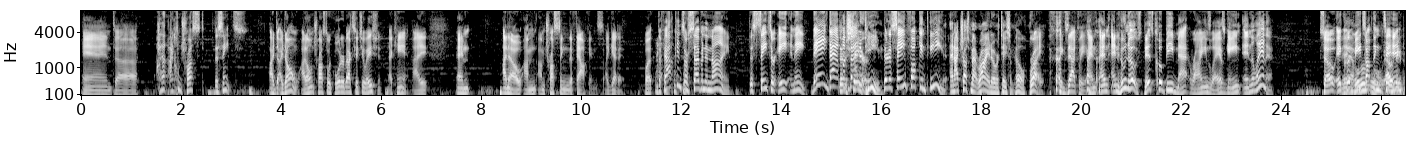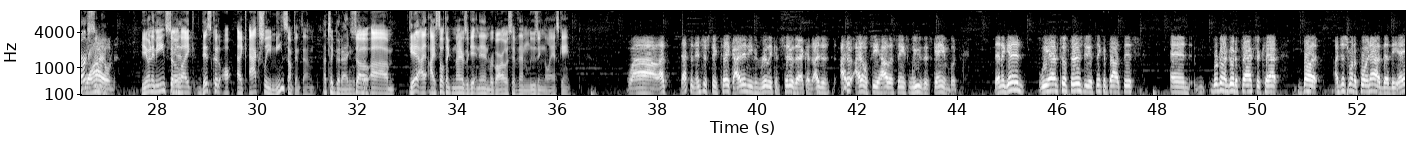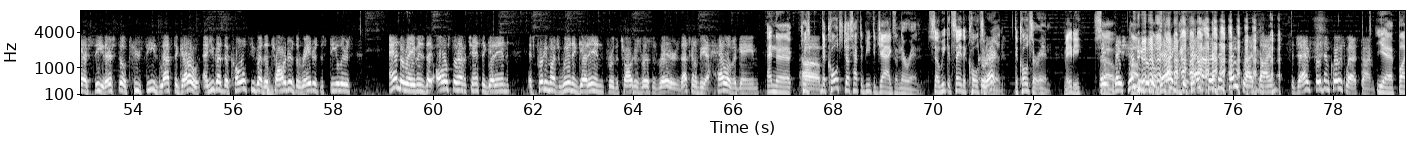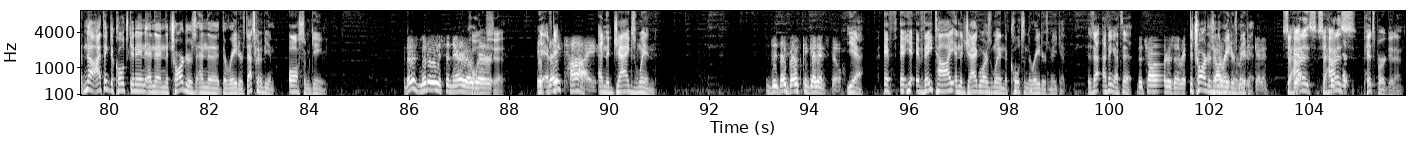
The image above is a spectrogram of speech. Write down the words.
and uh, I don't I don't trust the Saints. I, I don't I don't trust their quarterback situation. I can't. I and I know I'm I'm trusting the Falcons. I get it, but the Falcons are seven and nine. The Saints are eight and eight. They ain't that They're much the same better. team. They're the same fucking team. And I trust Matt Ryan over Taysom Hill. Right. Exactly. and and and who knows? This could be Matt Ryan's last game in Atlanta. So it could Yeah. mean Ooh, something to him personally. Wild. You know what I mean? So Yeah. like this could like actually mean something to him. That's a good angle. So too. um yeah, I, I still think the Niners are getting in regardless of them losing the last game. Wow, that's that's an interesting take. I didn't even really consider that because I just I don't, I don't see how the Saints lose this game. But then again, we have till Thursday to think about this, and we're gonna go to facts or cap. But I just want to point out that the AFC there's still two seeds left to go, and you got the Colts, you got the Chargers, the Raiders, the Steelers, and the Ravens. They all still have a chance to get in. It's pretty much win and get in for the Chargers versus Raiders. That's going to be a hell of a game. and the cause um, the Colts just have to beat the Jags and they're in. So we could say the Colts Correct. are in. The Colts are in. Maybe. So they, they should be, um, but the Jags, the Jags played them close last time. The Jags played them close last time. Yeah, but no, I think the Colts get in, and then the Chargers and the the Raiders. That's going to be an awesome game. There's literally a scenario Holy where shit. if, Yeah, if they, they- tie, And the Jags win. Th- they both can get in still. Yeah, if eh, yeah, if they tie and the Jaguars win, the Colts and the Raiders make it. Is that? I think that's it. The Chargers and the Raiders. The Chargers, and the Raiders make it. Get in. So how Yeah. does so how But does Pittsburgh get in?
